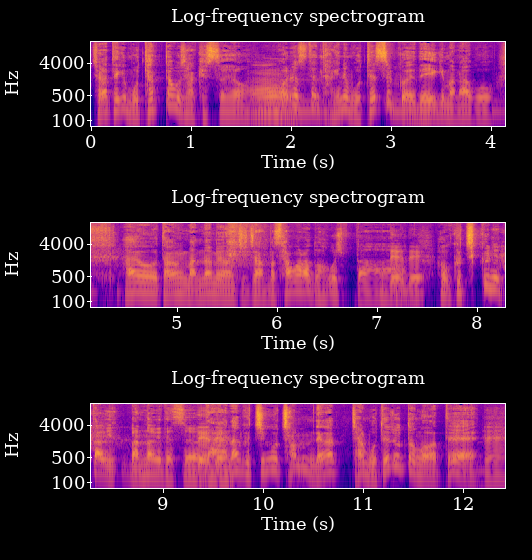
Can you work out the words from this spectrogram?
제가 되게 못했다고 생각했어요. 어렸을 땐 당연히 못했을 거예요. 내 얘기만 하고 아유 다음에 만나면 진짜 한번 사과라도 하고 싶다. 네네. 하고 그 측근이 딱 만나게 됐어요. 네네. 난그 친구 참 내가 잘 못해줬던 것 같아. 네.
